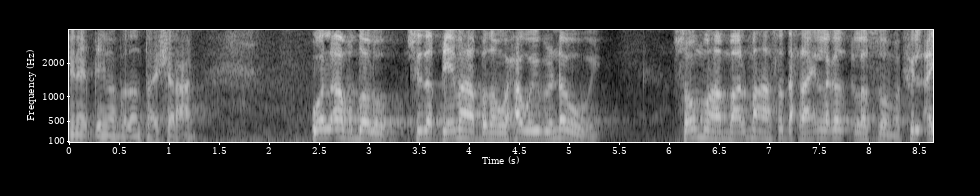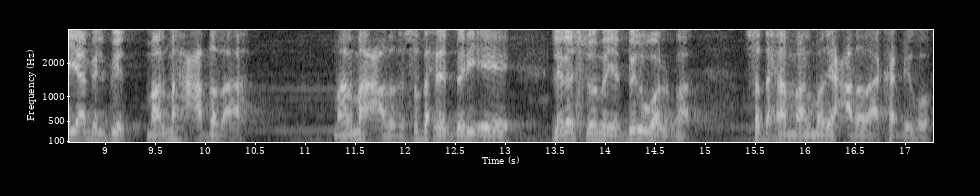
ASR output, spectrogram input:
inay qiimo badan tahay sharcan wlafdalu sida qiimaha badan waxa wey buui nawowi sawmuha maalmaha saddexdaa in la soomo fi layaami albiid maalmaha caddada ah maalmaha cadada saddexda beri ee laga soomaya bil walba saddexda maalmoodee cadada ka dhigo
